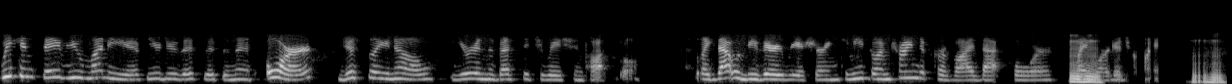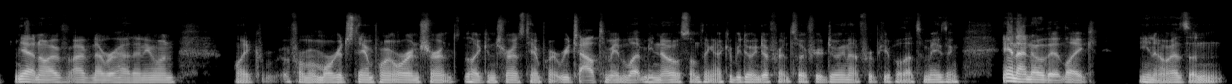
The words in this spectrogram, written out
We can save you money if you do this, this, and this," or just so you know, you're in the best situation possible like that would be very reassuring to me. So I'm trying to provide that for mm-hmm. my mortgage clients. Mm-hmm. Yeah, no, I've I've never had anyone like from a mortgage standpoint or insurance like insurance standpoint reach out to me to let me know something I could be doing different. So if you're doing that for people, that's amazing. And I know that like you know, as an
